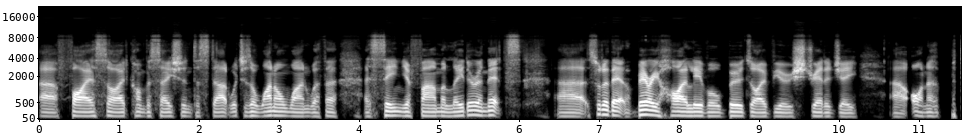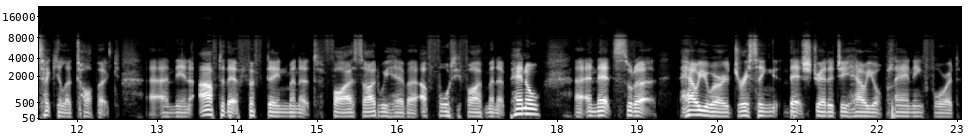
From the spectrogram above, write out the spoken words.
uh, fireside conversation to start, which is a one on one with a, a, senior pharma leader. And that's uh, sort of that very high level bird's eye view strategy uh, on a particular topic. And then after that 15 minute fireside, we have a, a 45 minute panel, uh, and that's sort of how you are addressing that strategy, how you're planning for it,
